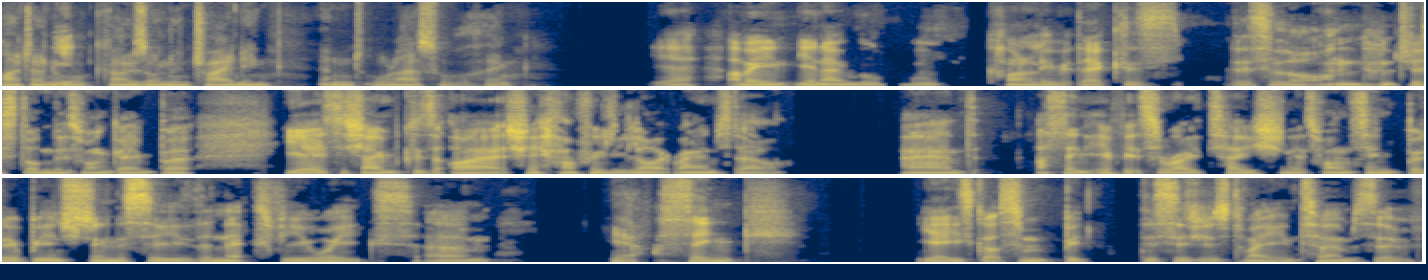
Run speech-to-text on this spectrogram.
But I don't know Yeah. what goes on in training and all that sort of thing. Yeah, I mean, you know, we'll, we'll kind of leave it there because there's a lot on just on this one game. But yeah, it's a shame because I actually I really like Ramsdale, and I think if it's a rotation, it's one thing, but it'll be interesting to see the next few weeks. Um, Yeah. I think, yeah, he's got some big decisions to make in terms of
